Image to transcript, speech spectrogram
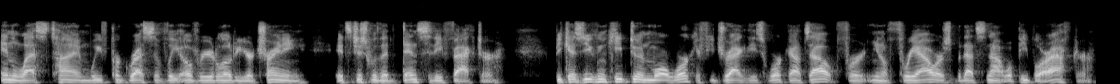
in less time we've progressively overloaded your training it's just with a density factor because you can keep doing more work if you drag these workouts out for, you know, 3 hours, but that's not what people are after.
